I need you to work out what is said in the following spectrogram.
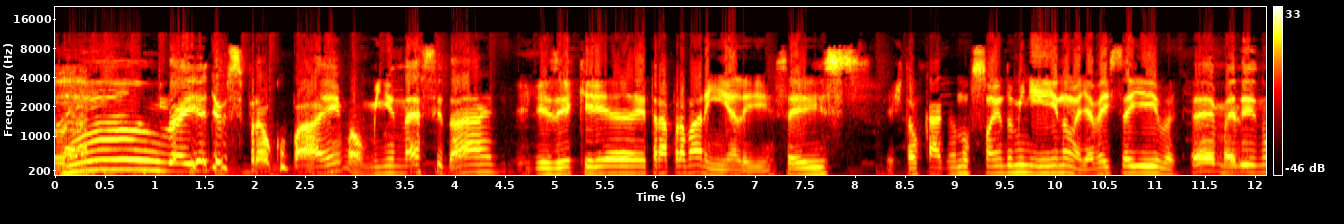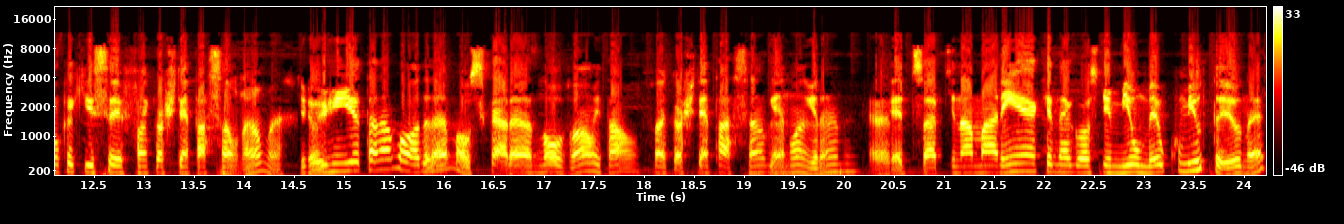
velho. Hum, daí é de se preocupar, hein, mano. O menino nessa idade. Ele dizia que queria entrar pra marinha ali. Vocês estão cagando o sonho do menino, velho. Já vê isso aí, velho. É, mas ele nunca quis ser funk ostentação, não, mano. E hoje em dia tá na moda, né, mano? Os caras novão e tal, funk ostentação, ganhando uma grana. É, tu sabe que na marinha é aquele negócio de mil meu com mil teu, né?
